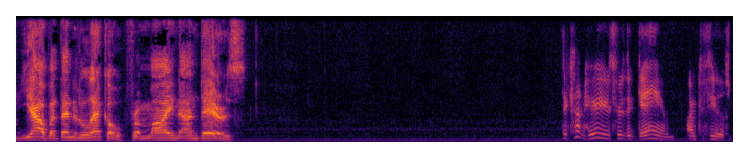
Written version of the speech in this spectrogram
yeah, but then it'll echo from mine and theirs. They can't hear you through the game. I'm confused.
